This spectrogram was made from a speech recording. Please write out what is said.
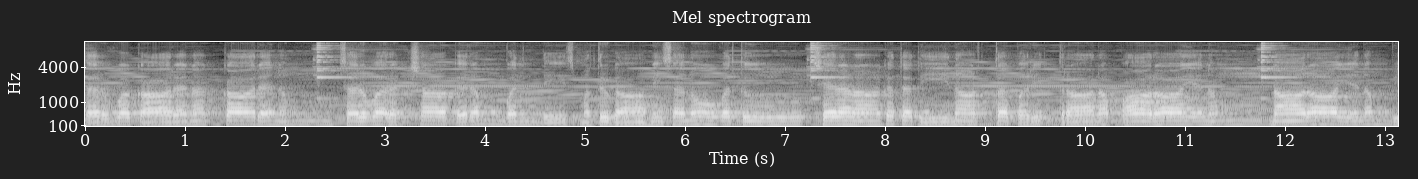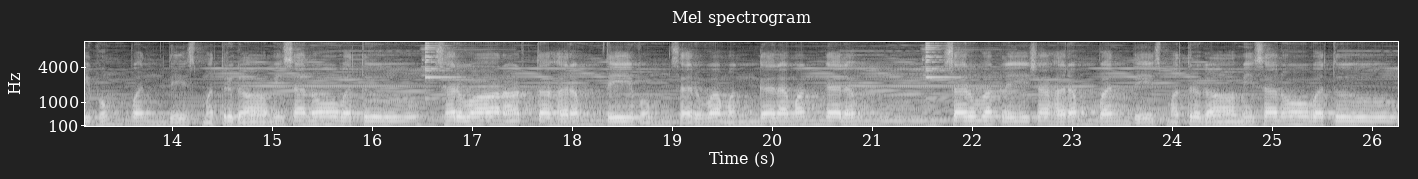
सर्वकारणकारणं सर्वरक्षाकरं वन्दे स्मतृगामि सनोवतु। शरणागतदीनार्थपरित्राणपारायणं नारायणं विभुं वन्दे स्मतृगामि सनोवतु। सर्वानार्थहरं देवं सर्वमङ्गलमङ्गलम्। सर्वक्लेशहरं वन्दे स्मतृगामि सनोवतु।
